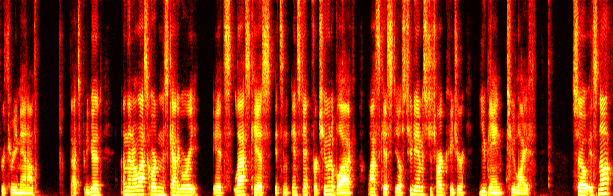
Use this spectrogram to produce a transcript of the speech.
for three mana. That's pretty good. And then our last card in this category, it's Last Kiss. It's an instant for two and a black. Last Kiss deals two damage to target creature. You gain two life. So it's not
